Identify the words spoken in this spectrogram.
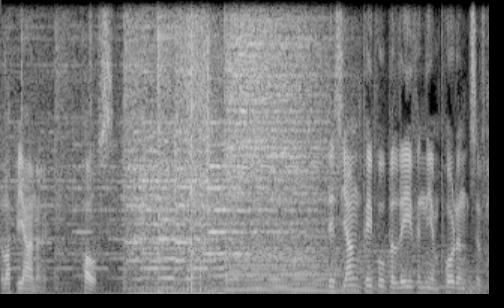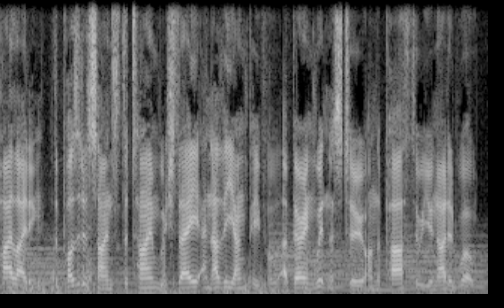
Loppiano, Pulse. This young people believe in the importance of highlighting the positive signs of the time which they and other young people are bearing witness to on the path to a united world.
